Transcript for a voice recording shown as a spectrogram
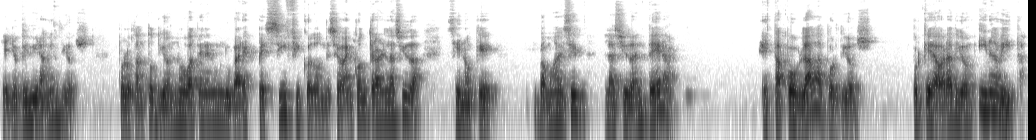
y ellos vivirán en Dios. Por lo tanto, Dios no va a tener un lugar específico donde se va a encontrar en la ciudad, sino que, vamos a decir, la ciudad entera está poblada por Dios porque ahora Dios inhabita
